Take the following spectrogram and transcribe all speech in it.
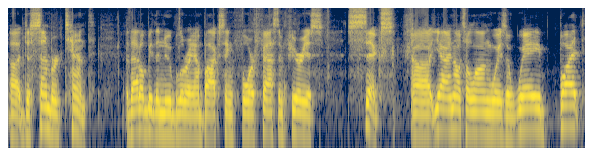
uh, December 10th. That'll be the new Blu-ray unboxing for Fast and Furious 6. Uh, yeah, I know it's a long ways away, but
